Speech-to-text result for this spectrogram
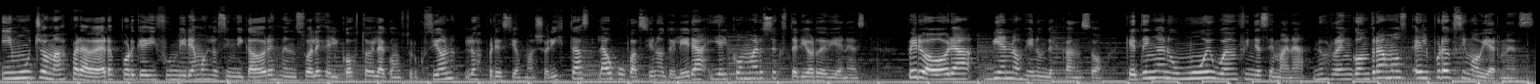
Y mucho más para ver porque difundiremos los indicadores mensuales del costo de la construcción, los precios mayoristas, la ocupación hotelera y el comercio exterior de bienes. Pero ahora bien nos viene un descanso. Que tengan un muy buen fin de semana. Nos reencontramos el próximo viernes.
